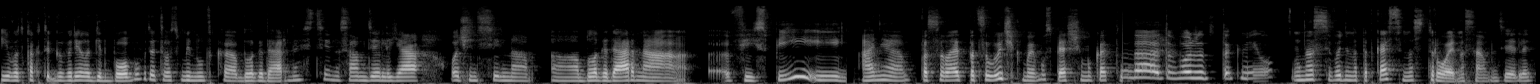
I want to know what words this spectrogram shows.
И вот как ты говорила Гитбобу, вот эта вот минутка благодарности. На самом деле я очень сильно э, благодарна FSP, и Аня посылает поцелуйчик моему спящему коту. Да, это, боже, это так мило. У нас сегодня на подкасте настрой, на самом деле.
